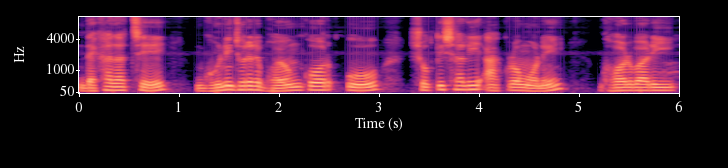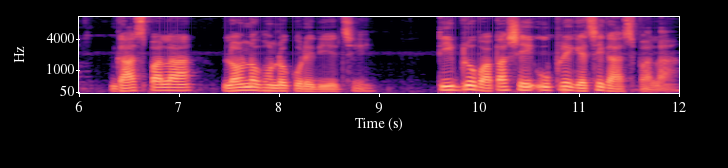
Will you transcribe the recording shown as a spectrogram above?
দেখা যাচ্ছে ঘূর্ণিঝড়ের ভয়ঙ্কর ও শক্তিশালী আক্রমণে ঘরবাড়ি, গাছপালা লণ্ডভণ্ড করে দিয়েছে। তীব্র বাতাসে উপড়ে গেছে গাছপালা।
